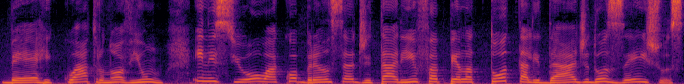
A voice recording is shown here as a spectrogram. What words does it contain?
BR 491, iniciou a cobrança de tarifa pela totalidade dos eixos,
